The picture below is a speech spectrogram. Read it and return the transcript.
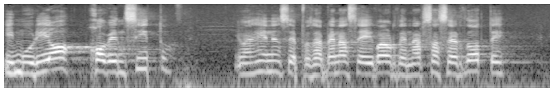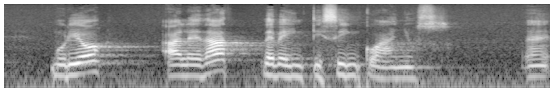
Y murió jovencito. Imagínense, pues apenas se iba a ordenar sacerdote. Murió a la edad de 25 años. Eh,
